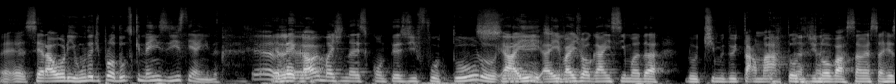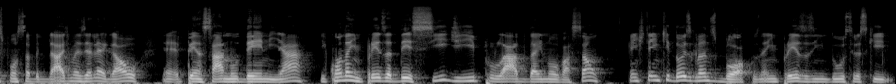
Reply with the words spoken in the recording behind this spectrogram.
é, é será oriunda de produtos que nem existem ainda. É, é legal é. imaginar esse contexto de futuro, sim, aí, sim. aí vai jogar em cima da, do time do Itamar todo de inovação essa responsabilidade, mas é legal é, pensar no DNA, e quando a empresa decide ir para o lado da inovação, a gente tem aqui dois grandes blocos, né? empresas e indústrias que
